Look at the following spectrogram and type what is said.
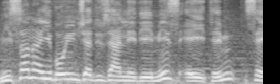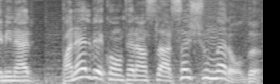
Nisan ayı boyunca düzenlediğimiz eğitim, seminer, panel ve konferanslarsa şunlar oldu.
